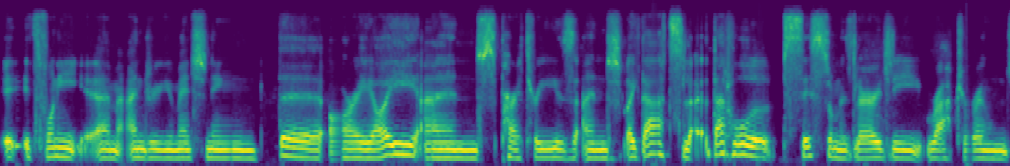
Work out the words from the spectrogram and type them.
it's funny, um, Andrew, you mentioning the RIAI and part threes, and like that's that whole system is largely wrapped around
